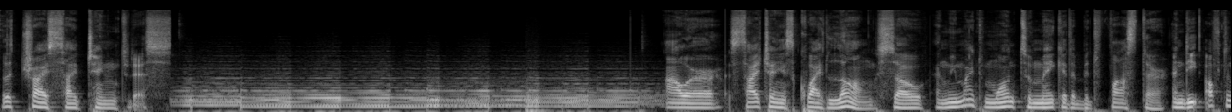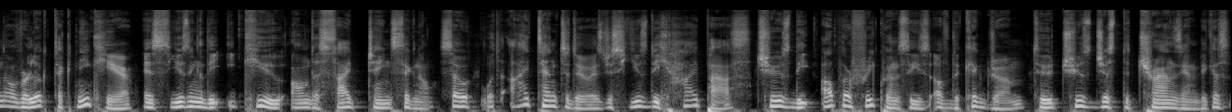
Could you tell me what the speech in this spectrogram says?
Let's try sidechaining to this. Our sidechain is quite long, so, and we might want to make it a bit faster. And the often overlooked technique here is using the EQ on the sidechain signal. So what I tend to do is just use the high pass, choose the upper frequencies of the kick drum to choose just the transient, because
